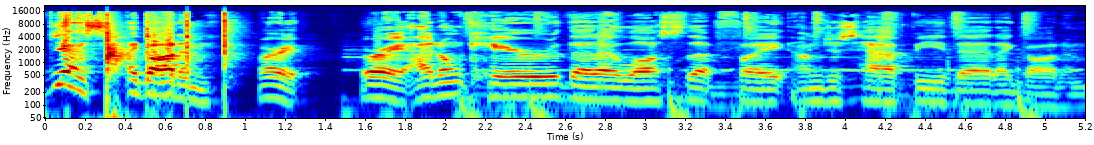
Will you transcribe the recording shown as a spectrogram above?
Yes, I got him. All right. All right, I don't care that I lost that fight. I'm just happy that I got him.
